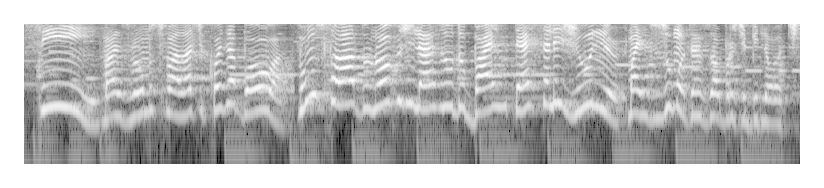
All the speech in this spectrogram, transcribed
Sim, mas vamos falar de coisa boa. Vamos falar do novo ginásio do bairro Tessali Júnior, mais uma das obras de Binote.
